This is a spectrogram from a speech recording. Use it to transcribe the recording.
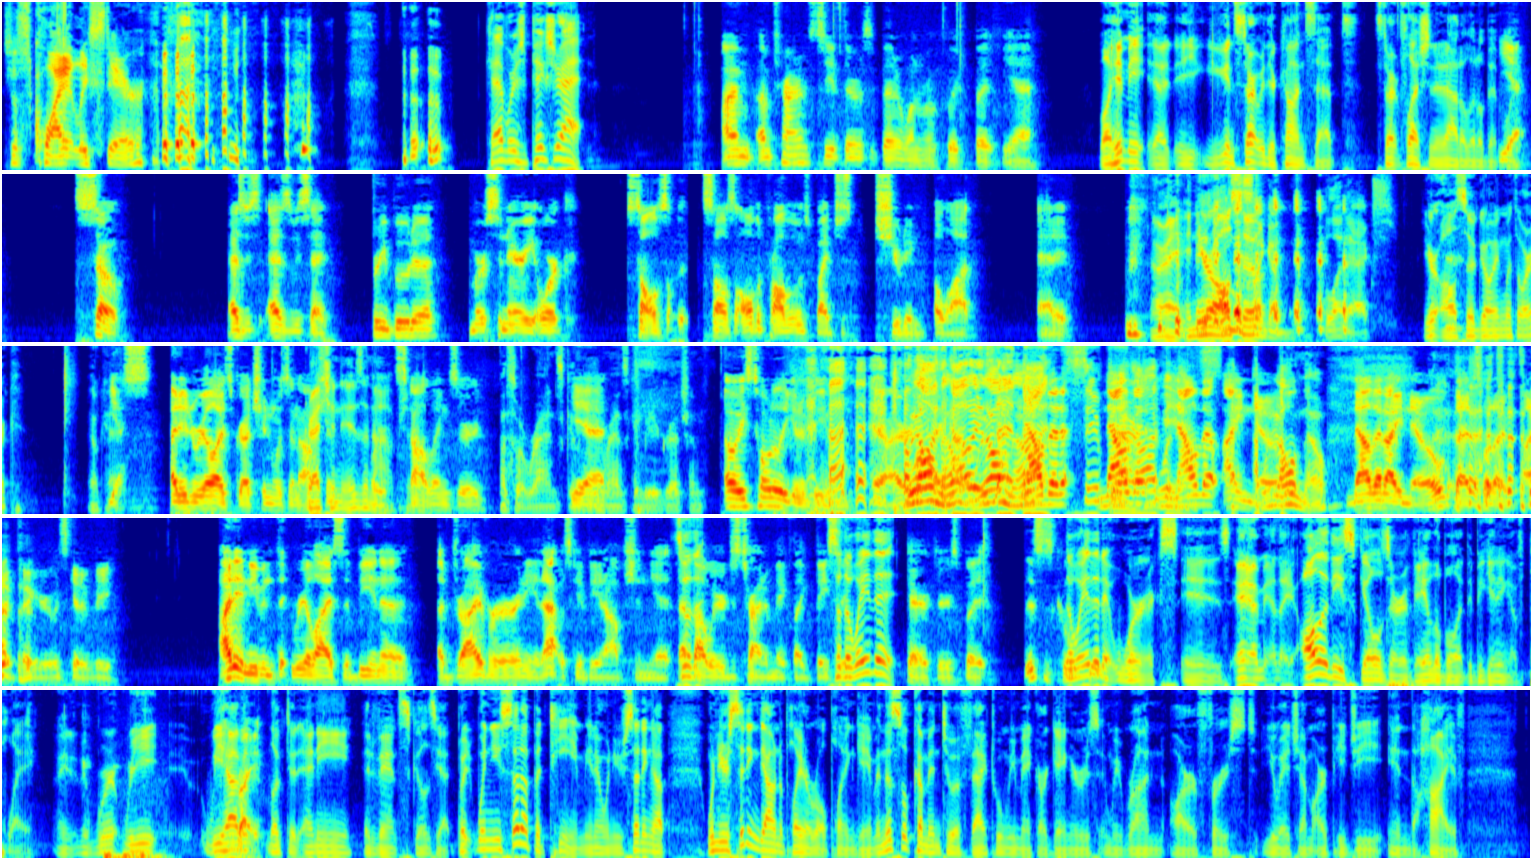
Just quietly stare. Kev, where's your picture at? I'm I'm trying to see if there was a better one real quick, but yeah, Well, hit me. Uh, you, you can start with your concept. Start fleshing it out a little bit. More. yeah. So, as we, as we said, freebooter mercenary orc solves solves all the problems by just shooting a lot at it. All right, and you're also like a blood axe. you're also going with orc. Okay. Yes, I didn't realize Gretchin was an option. Gretchin is an or option. Snotlings or That's what Ryan's gonna Yeah. be. Ryan's gonna be a Gretchin. oh, he's totally gonna be one. Yeah, We all know, how we is all that know. now that super now that obvious? now that I know, We know all know. now that I know, that's what I, I figured it was going to be. I didn't even th- realize that being a, a driver or any of that was going to be an option yet. So I the- thought we were just trying to make like basic so the way that characters, but this is cool. the way too. that it works is, I mean, like, all of these skills are available at the beginning of play. I mean, we're, we we haven't Right. looked at any advanced skills yet. But when you set up a team, you know, when you're setting up, when you're sitting down to play a role playing game, and this will come into effect when we make our gangers and we run our first UHM RPG in the Hive.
